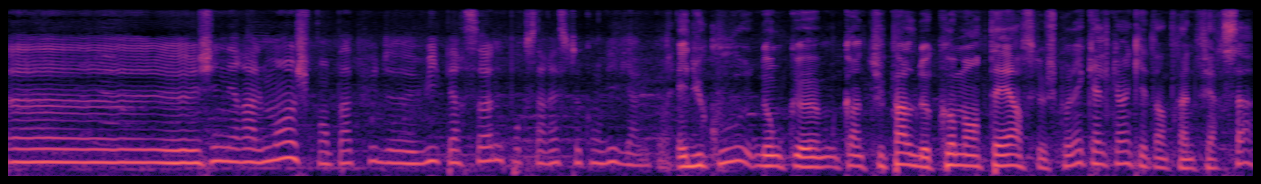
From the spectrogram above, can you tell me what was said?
Euh, généralement, je prends pas plus de 8 personnes pour que ça reste convivial. Et du coup, donc euh, quand tu parles de commentaires, parce que je connais quelqu'un qui est en train de faire ça,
